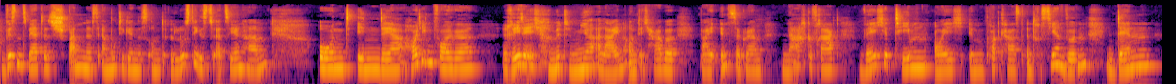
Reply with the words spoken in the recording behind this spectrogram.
Wissenswertes, Spannendes, Ermutigendes und Lustiges zu erzählen haben. Und in der heutigen Folge rede ich mit mir allein und ich habe bei Instagram nachgefragt, welche Themen euch im Podcast interessieren würden, denn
